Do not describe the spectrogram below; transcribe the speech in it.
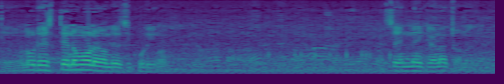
ਤੇ ਉਹਨੂੰ ਰਿਸ਼ਤੇ ਨਿਭਾਉਣੇ ਆਉਂਦੇ ਸੀ ਕੁੜੀ ਨੂੰ। ਅਸੀਂ ਇੰਨਾ ਹੀ ਕਹਿਣਾ ਚਾਹੁੰਦਾ ਹਾਂ।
